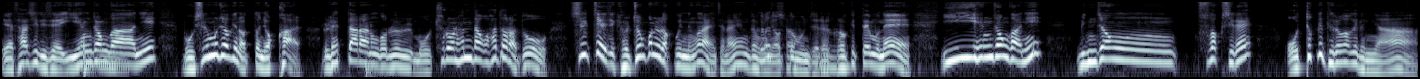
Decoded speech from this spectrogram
예 사실 이제 이 행정관이 뭐 실무적인 어떤 역할을 했다라는 거를 뭐 추론한다고 하더라도 실제 이제 결정권을 갖고 있는 건 아니잖아요. 행정관이 그렇죠. 어떤 문제를 음. 그렇기 때문에 이 행정관이 민정 수석실에 어떻게 들어가게 됐냐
